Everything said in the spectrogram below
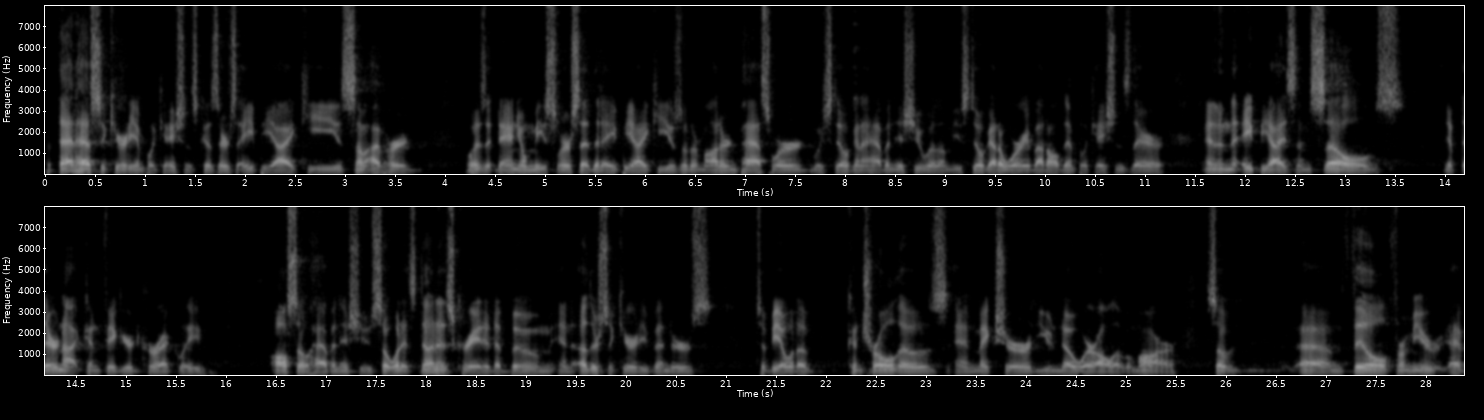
But that has security implications because there's API keys. Some I've heard what is it? Daniel Miessler said that API keys are their modern password. We're still going to have an issue with them. You still got to worry about all the implications there. And then the APIs themselves, if they're not configured correctly, also have an issue. So what it's done is created a boom in other security vendors to be able to control those and make sure you know where all of them are. So um, Phil, from your, have,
